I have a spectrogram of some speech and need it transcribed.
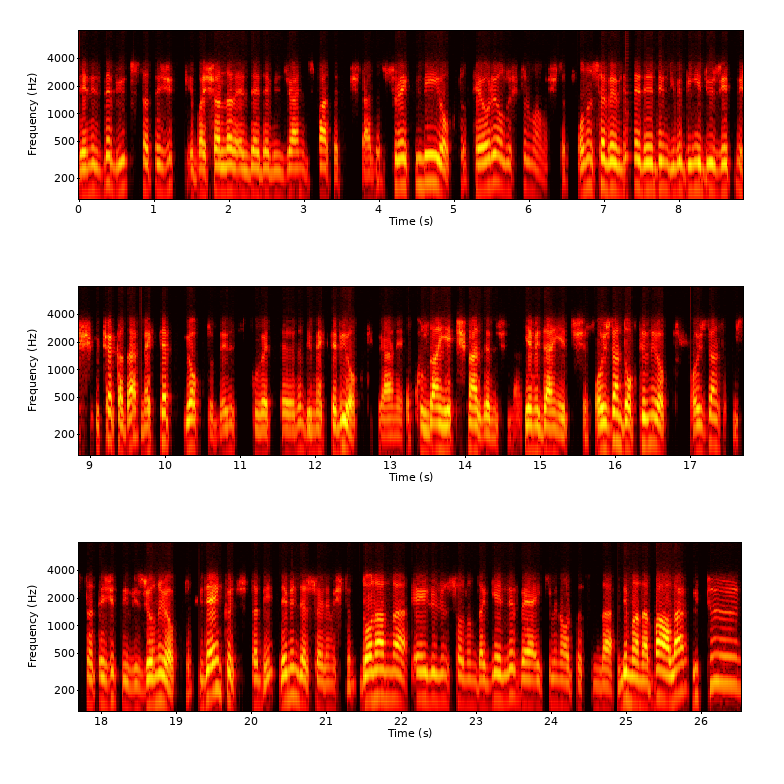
denizde büyük stratejik başarılar elde edebileceğini ispat etmişlerdir. Sürekliliği yoktu. Teori oluşturmamıştır. Onun sebebi de dediğim gibi 1773'e kadar mektep yoktu. Deniz kuvvetlerinin bir mektebi yoktu. Yani okuldan yetişmez denizciler. Gemiden yetişir. O yüzden doktrini yoktur. O yüzden stratejik bir vizyonu yoktu. Bir de en kötüsü tabii demin de söylemiştim. Donanma Eylül'ün sonunda gelir veya Ekim'in ortasında limana bağlar. Bütün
